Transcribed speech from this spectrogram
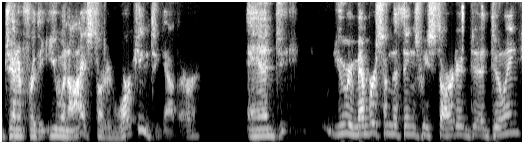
Jennifer, that you and I started working together, and you remember some of the things we started uh, doing.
